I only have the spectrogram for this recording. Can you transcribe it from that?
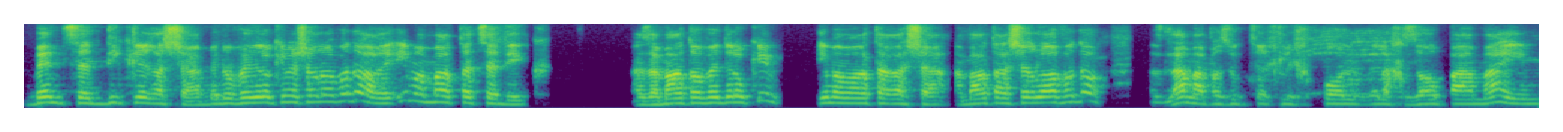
בין צדיק לרשע, בין עובד אלוקים לאשר לא עבדו? הרי אם אמרת צדיק, אז אמרת עובד אלוקים. אם אמרת רשע, אמרת אשר לא עבודו. אז למה הפסוק צריך לכפול ולחזור פעמיים,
